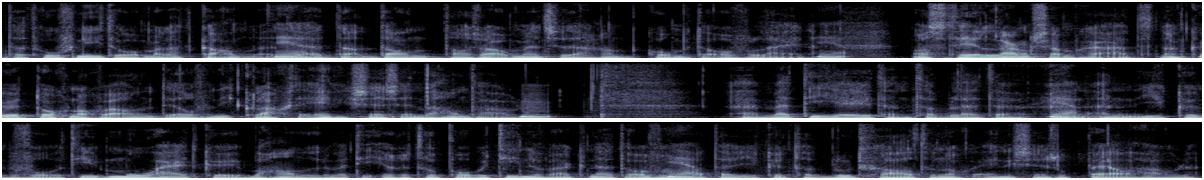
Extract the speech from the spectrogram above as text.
dat hoeft niet hoor, maar dat kan. Ja. Ja. dan, dan, dan zouden mensen daaraan komen te overlijden. Ja. Maar als het heel langzaam gaat, dan kun je toch nog wel een deel van die klachten enigszins in de hand houden. Eh, met dieet en tabletten. Ja. En, en je kunt bijvoorbeeld die moeheid kun je behandelen met die erythropoietine waar ik net over Ja. had. Hè. Je kunt dat bloedgehalte nog enigszins op peil houden.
